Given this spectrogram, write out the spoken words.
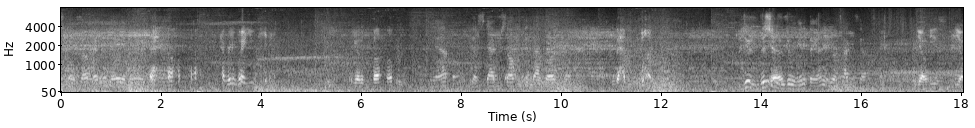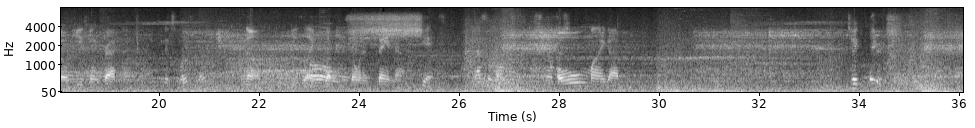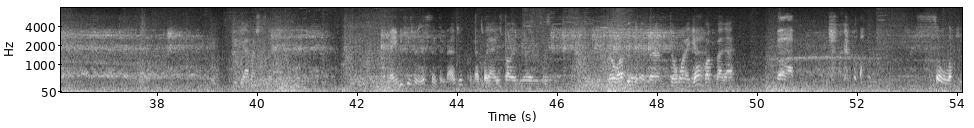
Smokes up every day and Every way you can. You gotta buff up Yeah, you gotta stab yourself and get that blood. that butt. Dude, this shit isn't doing anything. I need to go attack this guy. Yo, he's yo, he's going crack now. Gonna explode? No, he's like Oh, fucking going insane now. Shit. That's the longest. Oh my god. Take. Dude, yeah, my shit's not Maybe he's resistant to magic, and that's why Yeah, he's he's probably really resistant. Go up into him, man. Don't want to get Yeah. fucked by that. Ah. so lucky.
